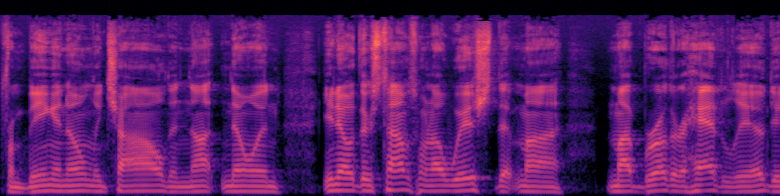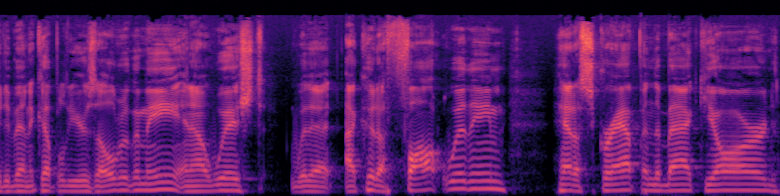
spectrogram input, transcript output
from being an only child and not knowing? You know, there's times when I wish that my my brother had lived. He'd have been a couple of years older than me, and I wished that I could have fought with him, had a scrap in the backyard,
